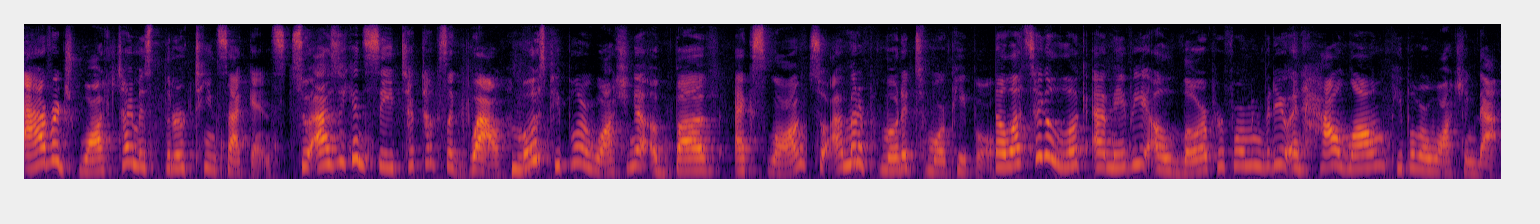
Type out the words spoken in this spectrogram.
average watch time is 13 seconds. So as you can see, TikTok's like, wow, most people are watching it above X long, so I'm gonna promote it to more people. Now let's take a look at maybe a lower performing video and how long people were watching that.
